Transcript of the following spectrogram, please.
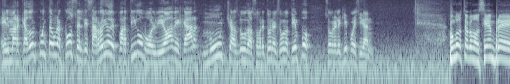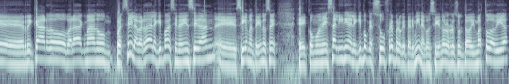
el marcador cuenta una cosa, el desarrollo de partido volvió a dejar muchas dudas, sobre todo en el segundo tiempo, sobre el equipo de Zidane. Un gusto como siempre, Ricardo, Barak, Manu. Pues sí, la verdad, el equipo de Zinedine Zidane eh, sigue manteniéndose eh, como en esa línea del equipo que sufre pero que termina consiguiendo los resultados. Y más todavía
